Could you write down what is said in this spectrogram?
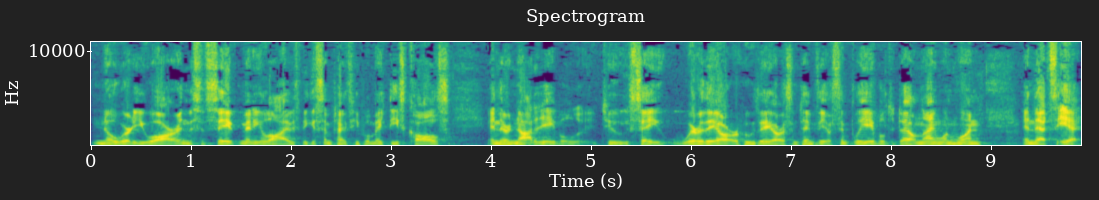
know where you are, and this has saved many lives because sometimes people make these calls and they're not able to say where they are or who they are. Sometimes they are simply able to dial 911, and that's it.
